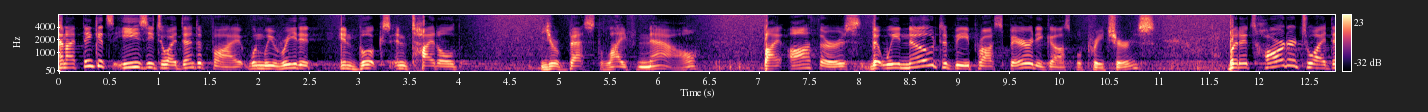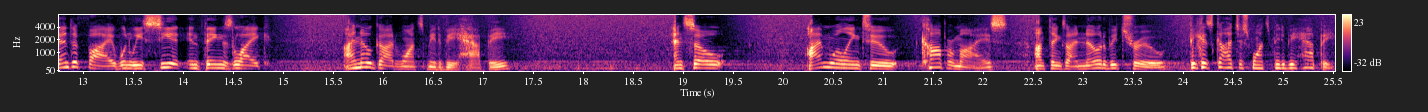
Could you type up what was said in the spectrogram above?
and I think it's easy to identify when we read it in books entitled Your Best Life Now by authors that we know to be prosperity gospel preachers. But it's harder to identify when we see it in things like, I know God wants me to be happy. And so I'm willing to compromise on things I know to be true because God just wants me to be happy.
